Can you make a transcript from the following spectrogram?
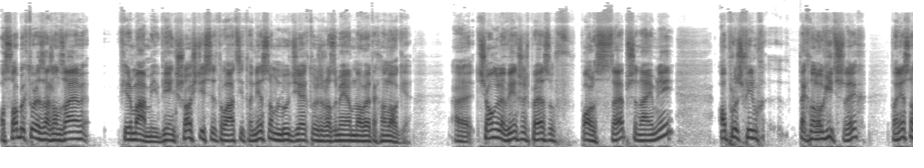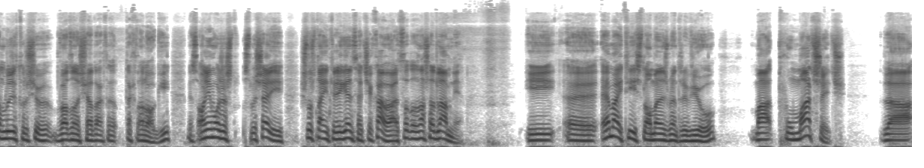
osoby, które zarządzają firmami w większości sytuacji to nie są ludzie, którzy rozumieją nowe technologie. E, ciągle większość prezesów w Polsce przynajmniej, oprócz firm technologicznych, to nie są ludzie, którzy się wywodzą ze świata technologii, więc oni może słyszeli, sztuczna inteligencja ciekawe, ale co to oznacza dla mnie? I e, MIT Slow Management Review ma tłumaczyć dla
